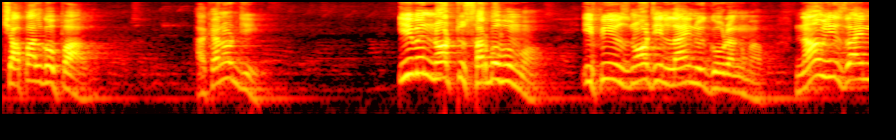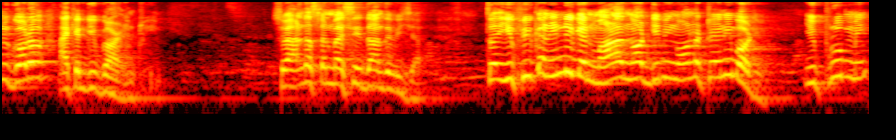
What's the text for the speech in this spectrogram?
Chapal Gopal. I cannot give. Even not to Sarvabhauma, if he is not in line with Gauranga Now he is in line with Gauranga, I can give garland to him. So I understand my Siddhanta Vichar. So if you can indicate Maharaj not giving honor to anybody, you prove me.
